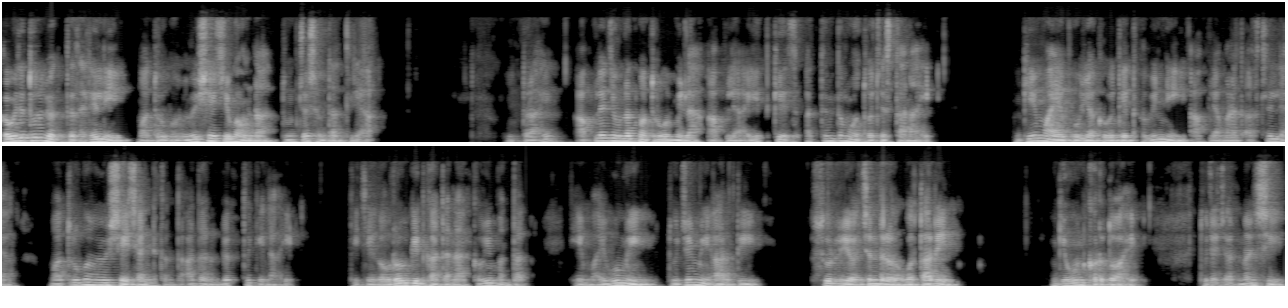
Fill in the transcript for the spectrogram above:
कवितेतून व्यक्त झालेली मातृभूमीविषयीची भावना तुमच्या शब्दात लिहा. उत्तर आहे आपल्या जीवनात मातृभूमीला आपल्या इतकेच अत्यंत महत्त्वाचे स्थान आहे. गे मायाभू या कवितेत कवींनी आपल्या मनात असलेल्या मातृभूमीविषयीचा नितांत आदर व्यक्त केला आहे. तिचे गौरवगीत गाताना कवी म्हणतात हे मायभूमी तुझे मी आरती सूर्य चंद्र व तारे घेऊन करतो आहे. तुझ्या चरणांशी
